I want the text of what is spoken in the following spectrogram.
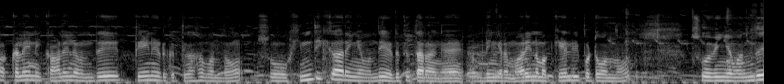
மக்களே இன்னைக்கு காலையில் வந்து தேன் எடுக்கிறதுக்காக வந்தோம் ஸோ ஹிந்திக்காரங்க வந்து எடுத்து தராங்க அப்படிங்கிற மாதிரி நம்ம கேள்விப்பட்டு வந்தோம் ஸோ இவங்க வந்து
